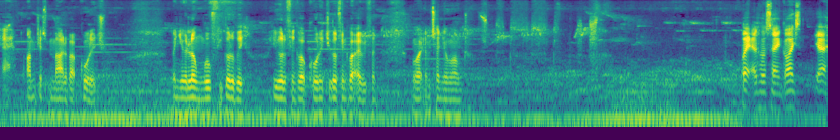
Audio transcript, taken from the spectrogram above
yeah, I'm just mad about cordage. When you're a lone wolf, you've got to be. You've got to think about cordage, you've got to think about everything. Right, let me turn you around. Wait, as I was saying, guys, yeah,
